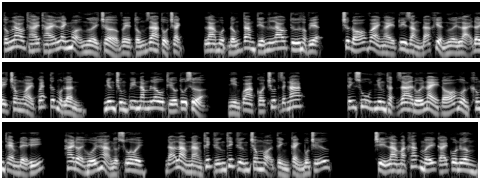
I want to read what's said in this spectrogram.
Tống Lao thái thái lãnh mọi người trở về Tống gia tổ trạch, là một đống tam tiến Lao tứ hợp viện, trước đó vài ngày tuy rằng đã khiển người lại đây trong ngoài quét tước một lần, nhưng chúng quy năm lâu thiếu tu sửa, nhìn qua có chút rách nát. Tĩnh su nhưng thật ra đối này đó hồn không thèm để ý, hai đời hối hả ngược xuôi, đã làm nàng thích hứng thích hứng trong mọi tình cảnh bốn chữ. Chỉ là mặt khác mấy cái cô nương,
